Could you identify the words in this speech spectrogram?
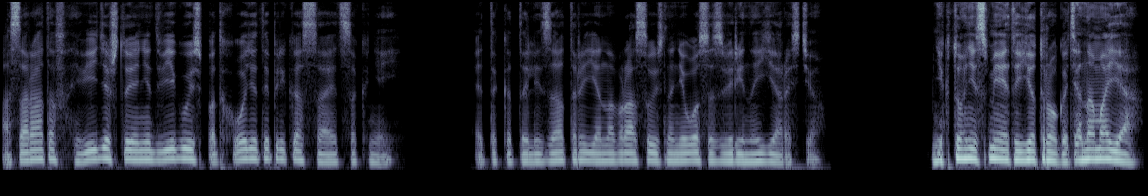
А Саратов, видя, что я не двигаюсь, подходит и прикасается к ней. Это катализатор, и я набрасываюсь на него со звериной яростью. «Никто не смеет ее трогать, она моя!»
